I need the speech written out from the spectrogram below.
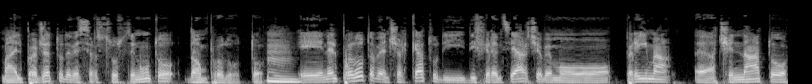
ma il progetto deve essere sostenuto da un prodotto. Mm. E nel prodotto abbiamo cercato di differenziarci, abbiamo prima eh, accennato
